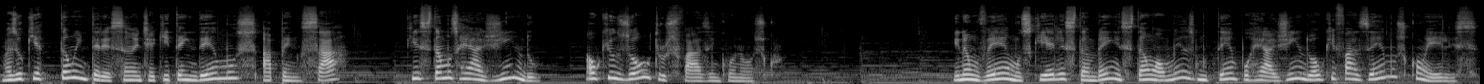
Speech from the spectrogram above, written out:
Mas o que é tão interessante é que tendemos a pensar que estamos reagindo ao que os outros fazem conosco. E não vemos que eles também estão ao mesmo tempo reagindo ao que fazemos com eles.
